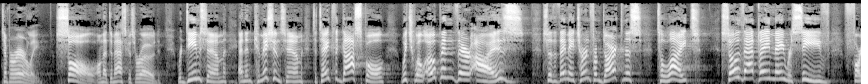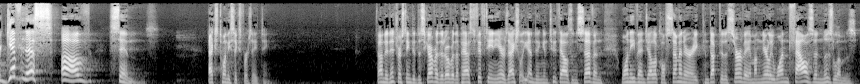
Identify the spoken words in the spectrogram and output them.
temporarily Saul on that Damascus road, redeems him, and then commissions him to take the gospel, which will open their eyes so that they may turn from darkness to light, so that they may receive forgiveness of sins. Acts 26, verse 18. Found it interesting to discover that over the past 15 years, actually ending in 2007, one evangelical seminary conducted a survey among nearly 1,000 Muslims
